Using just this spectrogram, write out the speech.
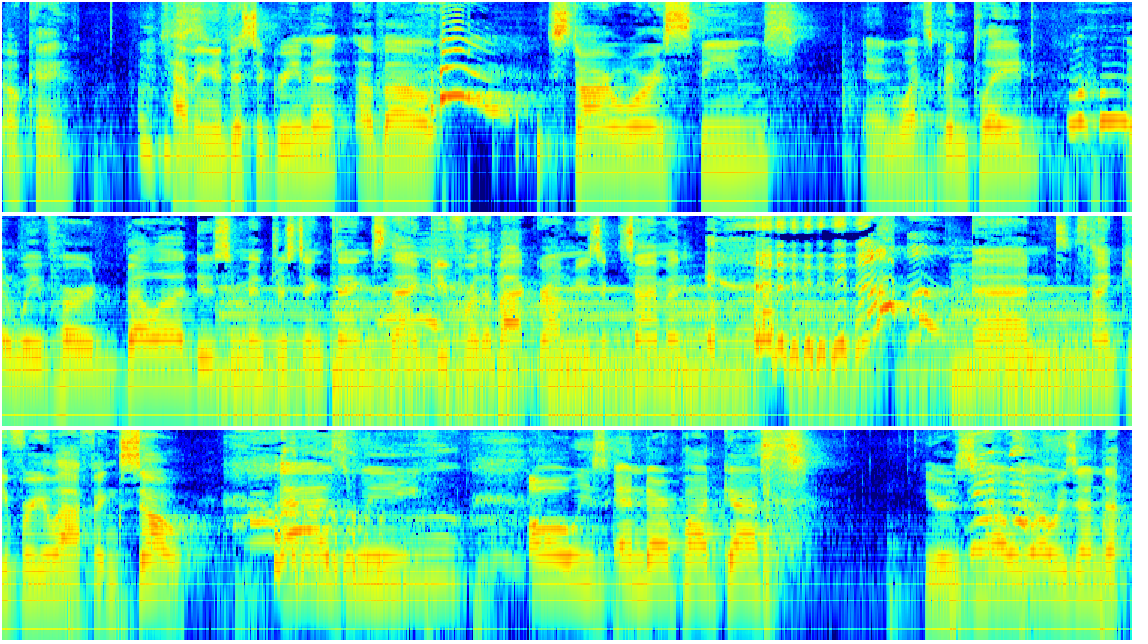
okay, having a disagreement about Star Wars themes and what's been played. And we've heard Bella do some interesting things. Thank you for the background music, Simon. And thank you for your laughing. So, as we always end our podcasts, here's how we always end up.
